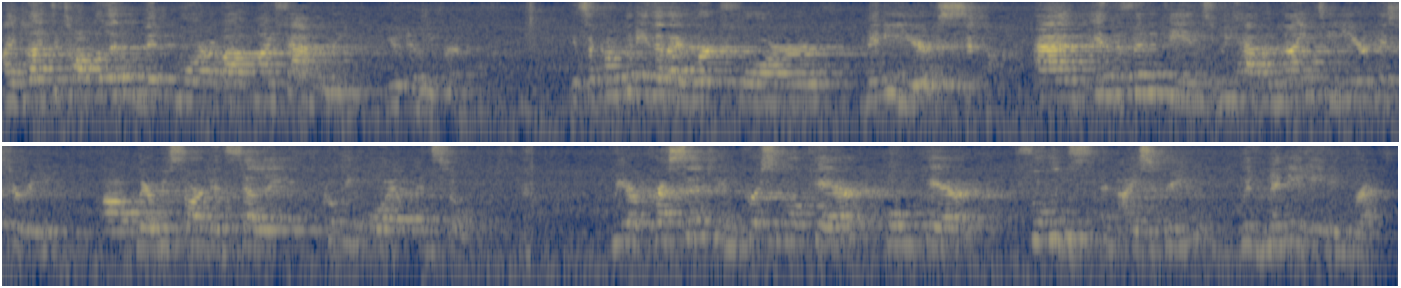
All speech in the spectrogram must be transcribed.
I'd like to talk a little bit more about my family, Unilever. It's a company that I worked for many years. And in the Philippines, we have a 90-year history uh, where we started selling cooking oil and soap. We are present in personal care, home care, foods and ice cream with many leading brands.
